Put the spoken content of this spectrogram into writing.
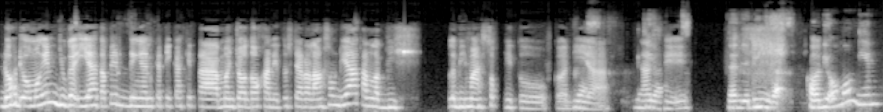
doh diomongin juga iya tapi dengan ketika kita mencontohkan itu secara langsung dia akan lebih lebih masuk gitu ke dia. Ya, ya sih. Dan jadi enggak kalau diomongin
